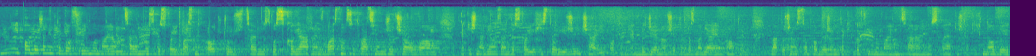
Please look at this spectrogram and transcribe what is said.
No I po obejrzeniu tego filmu mają całe mnóstwo swoich własnych odczuć, całe mnóstwo skojarzeń z własną sytuacją życiową, jakichś nawiązań do swojej historii życia i potem jakby dzielą się tym, rozmawiają o tym. Bardzo często po obejrzeniu takiego filmu mają całe mnóstwo jakichś takich nowych,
